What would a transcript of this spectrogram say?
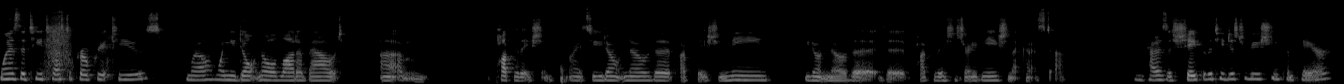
When is the t-test appropriate to use? Well, when you don't know a lot about um, population, right? So you don't know the population mean, you don't know the, the population standard deviation, that kind of stuff. And how does the shape of the t-distribution compare?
